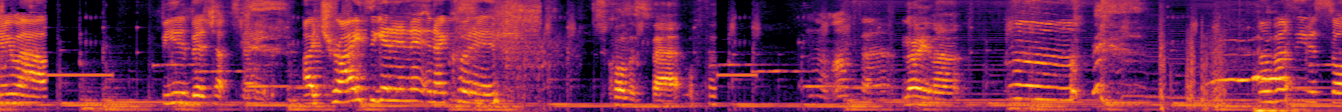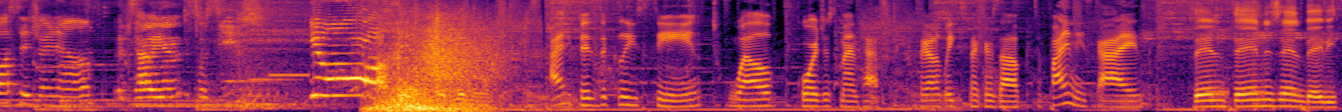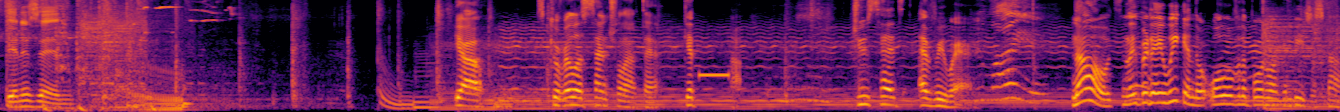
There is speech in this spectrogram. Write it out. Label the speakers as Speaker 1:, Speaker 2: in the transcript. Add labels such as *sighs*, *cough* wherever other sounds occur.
Speaker 1: JWoww. Beat a bitch up tonight. I tried to get in it and I couldn't.
Speaker 2: She called us fat. What the?
Speaker 1: No, I'm fat.
Speaker 2: No, you're not. *sighs*
Speaker 1: I'm about to eat a sausage right now.
Speaker 2: Italian sausage.
Speaker 1: Yo!
Speaker 2: I physically seen 12 gorgeous men pass me. I gotta wake Snickers up to find these guys.
Speaker 3: Thin, thin is in, baby. Thin is in.
Speaker 2: Yo, it's Gorilla Central out there. Get up. Juice heads everywhere.
Speaker 4: You're lying.
Speaker 2: No, it's Labor Day weekend. They're all over the boardwalk and beach. Just go.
